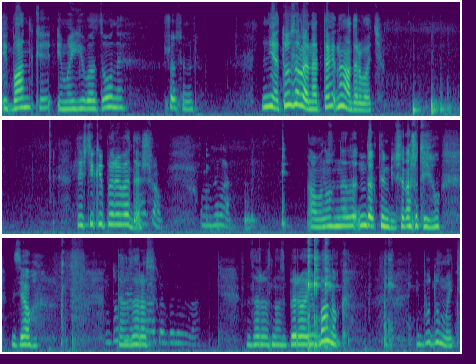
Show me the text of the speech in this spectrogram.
І банки, і мої вазони. Що синуль? Ні, то зелене, те не треба рвати. Ти ж тільки переведеш. Воно зеле. А воно гниле. Ну так тим більше, на що ти його взяв? Ну, Так, зараз. Зараз назбираю банок і буду мити.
